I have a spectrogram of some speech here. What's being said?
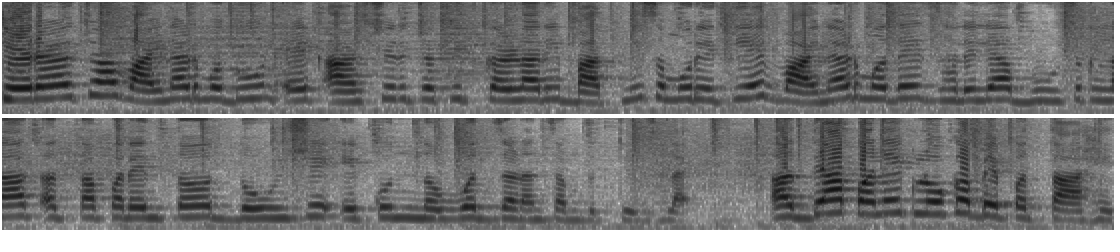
केरळच्या वायनाडमधून एक आश्चर्यचकित करणारी बातमी समोर येते वायनाडमध्ये झालेल्या भूस्खलनात आतापर्यंत दोनशे एकोणनव्वद जणांचा मृत्यू झालाय. अद्याप अनेक लोक बेपत्ता आहेत.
